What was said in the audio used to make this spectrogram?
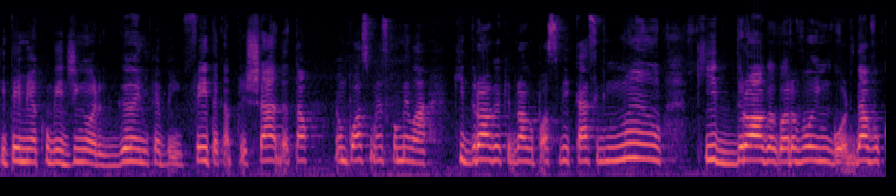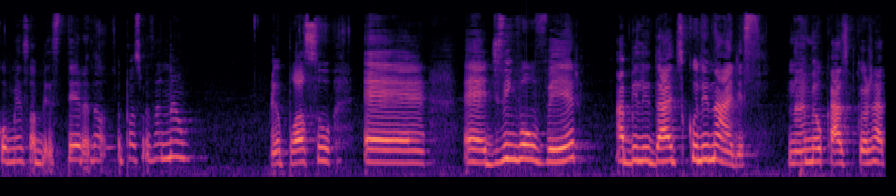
Que tem minha comidinha orgânica, bem feita, caprichada tal. Não posso mais comer lá. Que droga, que droga, posso ficar assim? Não, que droga, agora eu vou engordar, vou comer só besteira. Não, eu posso pensar, não. Eu posso é, é, desenvolver habilidades culinárias. Não é meu caso, porque eu já,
